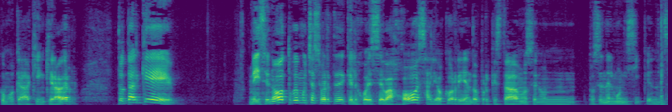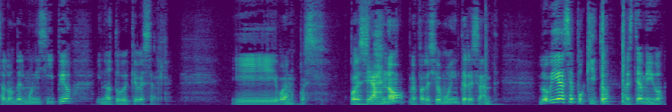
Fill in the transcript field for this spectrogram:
como cada quien quiera verlo. Total que me dice, no, tuve mucha suerte de que el juez se bajó, salió corriendo porque estábamos en un, pues en el municipio, en el salón del municipio, y no tuve que besarla. Y bueno, pues, pues ya no, me pareció muy interesante. Lo vi hace poquito, a este amigo,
